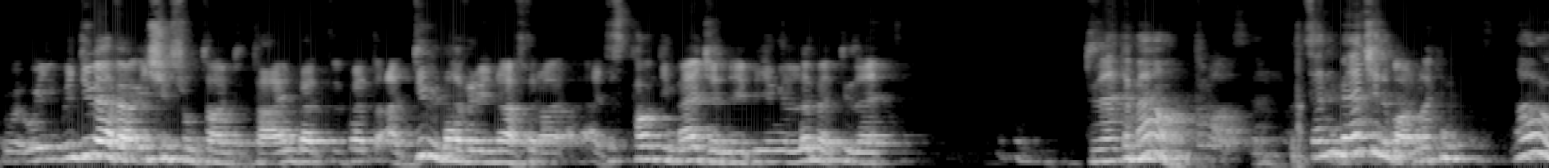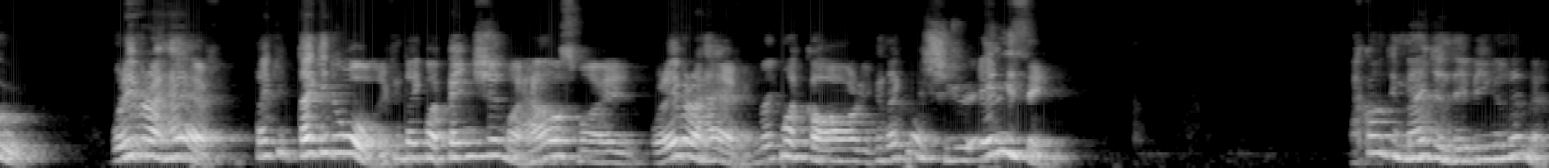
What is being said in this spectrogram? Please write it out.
we, we do have our issues from time to time, but, but I do love her enough that I, I just can't imagine there being a limit to that to that amount. It's unimaginable. I'm like, no, whatever I have, take it, take it all. You can take my pension, my house, my whatever I have. You can take my car, you can take my shoe, anything. I can't imagine there being a limit.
